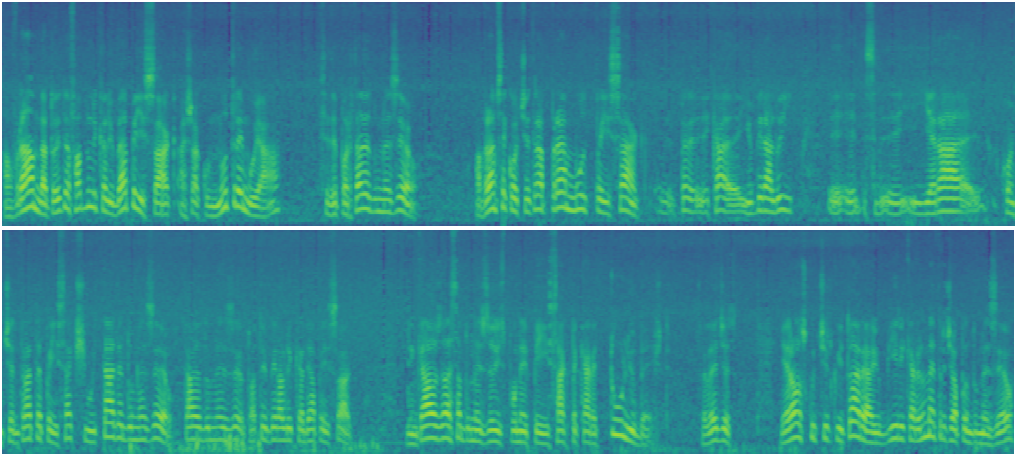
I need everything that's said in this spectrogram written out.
Avram, datorită faptului că îl iubea pe Isaac, așa cum nu tremuia, se depărta de Dumnezeu. Avram se concentra prea mult pe Isaac, pe, ca iubirea lui era concentrată pe Isaac și uita de Dumnezeu, uita de Dumnezeu, toată iubirea lui cădea pe Isaac. Din cauza asta Dumnezeu îi spune pe Isaac pe care tu îl iubești. Înțelegeți? Era o scurcircuitoare a iubirii care nu mai trecea până Dumnezeu.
